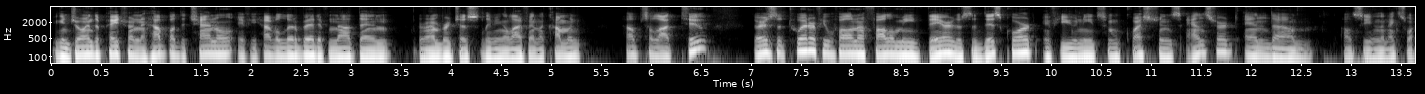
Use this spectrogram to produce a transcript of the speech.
You can join the Patreon and help out the channel if you have a little bit. If not, then remember just leaving a like in the comment helps a lot too. There's a Twitter if you follow follow me there. There's a Discord if you need some questions answered. And um, I'll see you in the next one.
